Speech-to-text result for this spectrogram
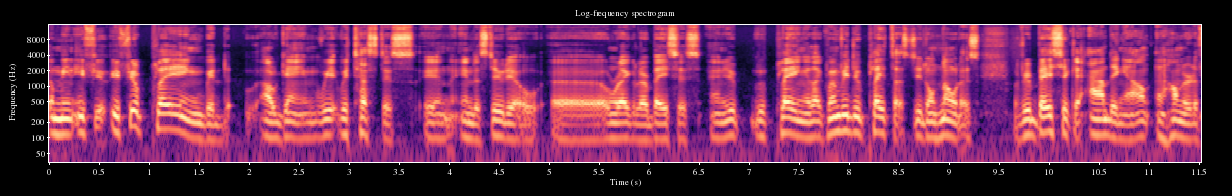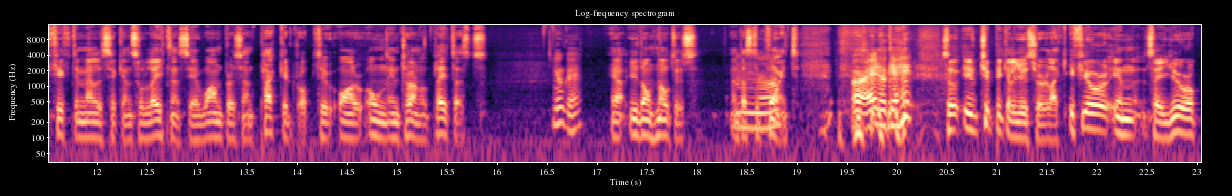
I mean, if you if you're playing with our game, we, we test this in in the studio uh, on regular basis, and you're playing like when we do playtests, you don't notice, but we're basically adding out 150 milliseconds of latency and one percent packet drop to our own internal playtests. Okay. Yeah, you don't notice, and that's No. the point. All right. Okay. So your typical user, like if you're in say Europe,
